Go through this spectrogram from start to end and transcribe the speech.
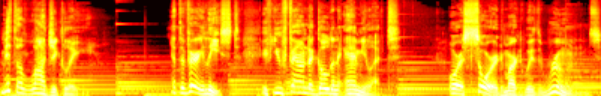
mythologically. At the very least, if you found a golden amulet, or a sword marked with runes,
